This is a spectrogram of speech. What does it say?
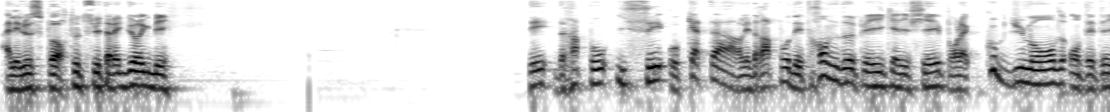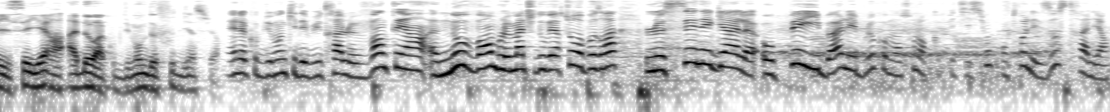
Allez, le sport tout de suite avec du rugby. Des drapeaux hissés au Qatar. Les drapeaux des 32 pays qualifiés pour la Coupe du Monde ont été hissés hier à Doha, Coupe du Monde de foot bien sûr. Et la Coupe du Monde qui débutera le 21 novembre. Le match d'ouverture opposera le Sénégal aux Pays-Bas. Les Bleus commenceront leur compétition contre les Australiens.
